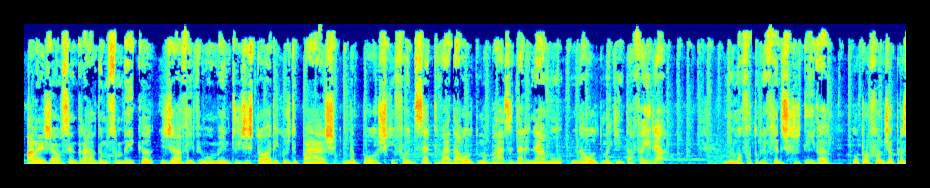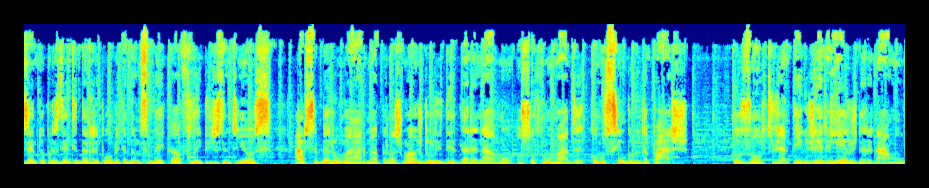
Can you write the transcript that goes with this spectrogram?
A região central de Moçambique já vive momentos históricos de paz depois que foi desativada a última base da Renamo na última quinta-feira. Numa fotografia descritiva, o Profundo apresenta o presidente da República de Moçambique, Felipe Jacinto Nunes, a receber uma arma pelas mãos do líder da Renamo, Ossuf Momad, como símbolo da paz. Os outros antigos guerrilheiros da Renamo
